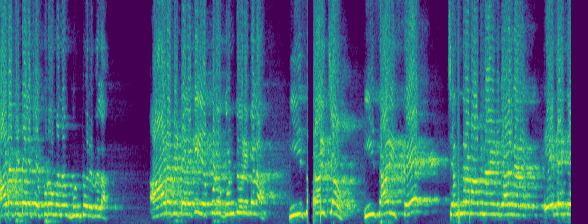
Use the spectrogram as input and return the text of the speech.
ఆడబిడ్డలకు ఎప్పుడు మనం గుంటూరు ఇవ్వాల ఆడబిడ్డలకి ఎప్పుడు గుంటూరు ఇవ్వాల ఈసారి ఇచ్చాం. ఈసారి ఇస్తే చంద్రబాబు నాయుడు గారు గారు ఏదైతే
